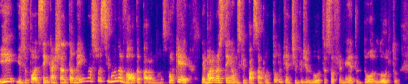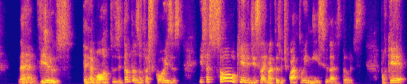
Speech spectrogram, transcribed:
E isso pode ser encaixado também na sua segunda volta para nós. Porque, embora nós tenhamos que passar por todo que é tipo de luta, sofrimento, dor, luto, né, vírus, terremotos e tantas outras coisas, isso é só o que ele disse lá em Mateus 24, o início das dores. Porque,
